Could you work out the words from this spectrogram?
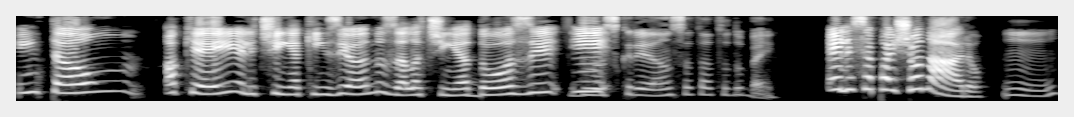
Então, ok, ele tinha 15 anos, ela tinha 12 e Duas crianças, tá tudo bem. eles se apaixonaram. Hum.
